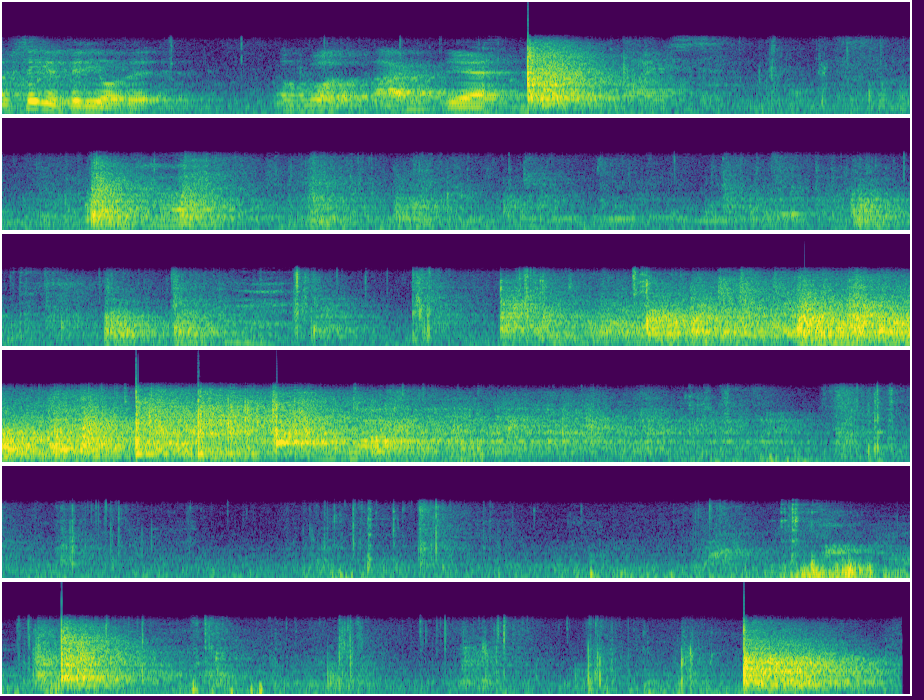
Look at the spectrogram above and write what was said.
I'm taking a video of it. Of what, fire? Yeah.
